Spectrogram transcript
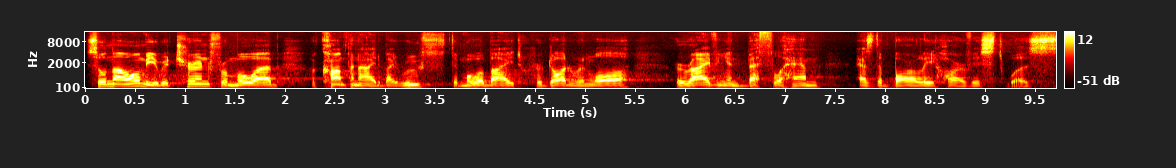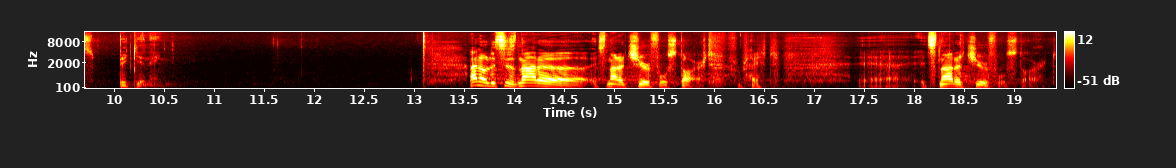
So Naomi returned from Moab, accompanied by Ruth the Moabite, her daughter in law, arriving in Bethlehem as the barley harvest was beginning. I know this is not a, it's not a cheerful start, right? Yeah, it's not a cheerful start.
